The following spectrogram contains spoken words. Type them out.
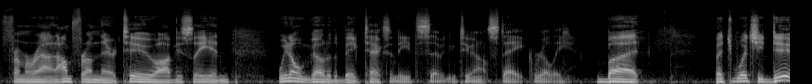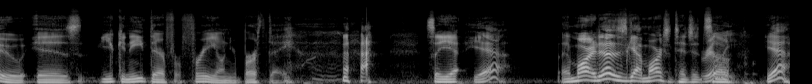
from around. I'm from there too, obviously, and we don't go to the Big Texan to eat the 72 ounce steak, really. But but what you do is you can eat there for free on your birthday. so yeah, yeah. And Mark does. He's got Mark's attention. So Really? yeah.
